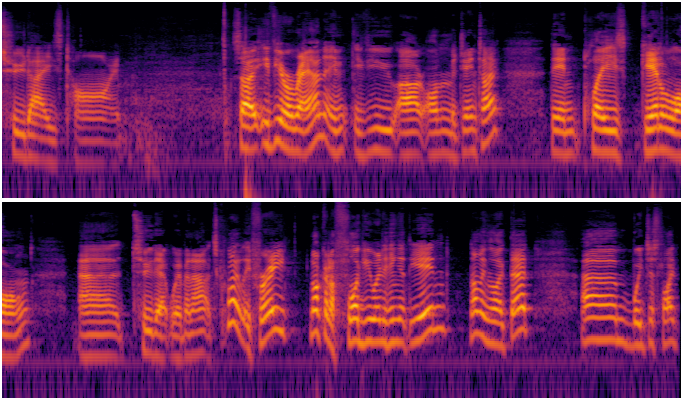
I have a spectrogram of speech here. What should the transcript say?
two days' time. So if you're around, if you are on Magento, then please get along uh, to that webinar. It's completely free. Not going to flog you anything at the end. Nothing like that. Um, we just like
